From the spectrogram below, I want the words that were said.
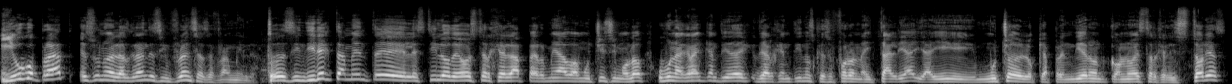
Y Hugo Pratt es una de las grandes influencias de Frank Miller. Entonces, indirectamente, el estilo de Oesterheld ha permeado a muchísimos lados. Hubo una gran cantidad de, argentinos que se fueron a Italia y ahí mucho de lo que aprendieron con Oesterheld y historias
